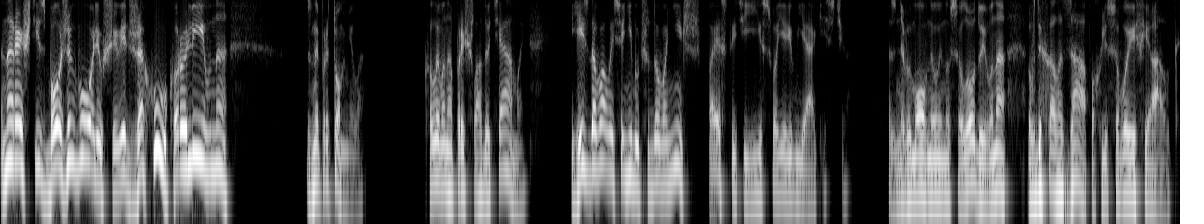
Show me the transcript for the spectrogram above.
нарешті, збожеволівши від жаху, королівна знепритомніла. Коли вона прийшла до тями, їй здавалося, ніби чудова ніч пестить її своєю м'якістю. З невимовною насолодою вона вдихала запах лісової фіалки.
